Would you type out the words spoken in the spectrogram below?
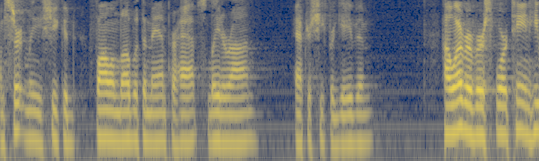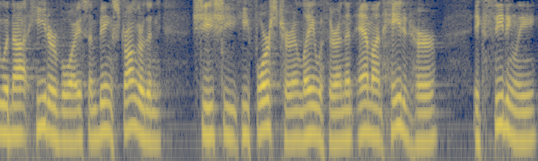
I'm certainly she could fall in love with the man perhaps later on after she forgave him. However, verse 14, he would not heed her voice, and being stronger than she, she he forced her and lay with her. And then Amnon hated her exceedingly,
